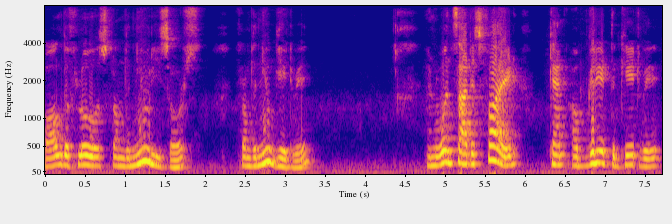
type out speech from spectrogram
all the flows from the new resource, from the new gateway, and once satisfied can upgrade the gateway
